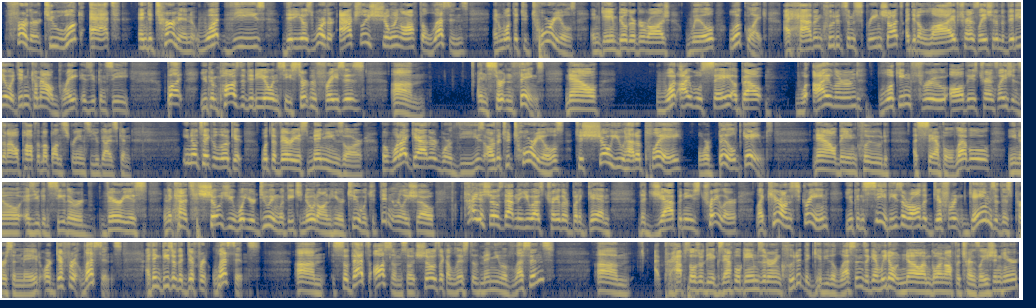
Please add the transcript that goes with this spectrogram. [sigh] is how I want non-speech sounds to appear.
further to look at and determine what these videos were. They're actually showing off the lessons and what the tutorials in Game Builder Garage will look like. I have included some screenshots. I did a live translation of the video. It didn't come out great, as you can see, but you can pause the video and see certain phrases um, and certain things. Now, what I will say about what I learned looking through all these translations, and I'll pop them up on screen so you guys can, you know, take a look at what the various menus are. But what I gathered were these are the tutorials to show you how to play or build games. Now, they include a sample level. You know, as you can see, there are various, and it kind of [laughs] shows you what you're doing with each node on here, too, which it didn't really show. Kind of shows that in the US trailer, but again, the Japanese trailer, like here on screen, you can see these are all the different games that this person made or different lessons. I think these are the different lessons. Um, so that's awesome. So it shows like a list of menu of lessons. Um, perhaps those are the example games that are included that give you the lessons. Again, we don't know. I'm going off the translation here,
